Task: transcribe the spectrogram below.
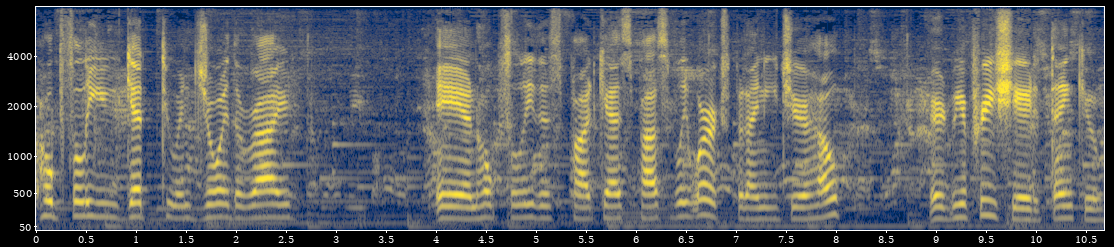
hopefully, you get to enjoy the ride and hopefully this podcast possibly works, but I need your help. It would be appreciated. Thank you.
